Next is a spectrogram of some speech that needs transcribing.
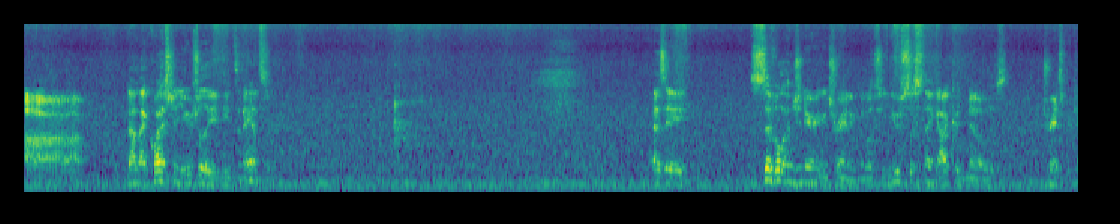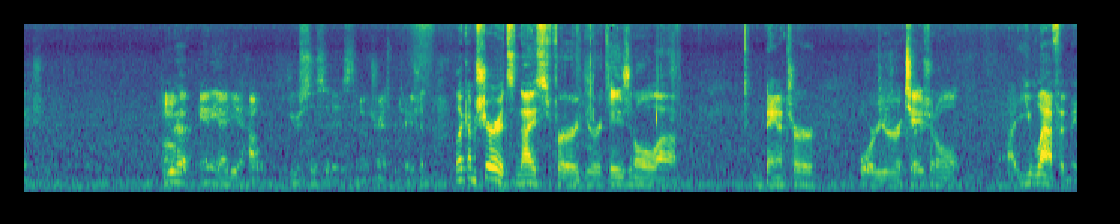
Uh, Now that question usually needs an answer. As a civil engineering and training, the most useless thing I could know is transportation. Do you Oh. have any idea how useless it is to know transportation? Like, I'm sure it's nice for your occasional uh, banter or your occasional. Uh, you laugh at me,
